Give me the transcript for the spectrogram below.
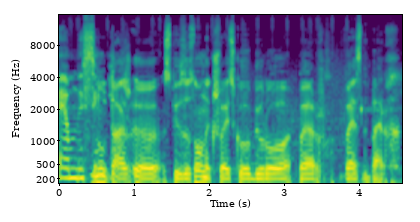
Емнесті. Ну та ж, е, співзасновник шведського бюро Пер Вестберг,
